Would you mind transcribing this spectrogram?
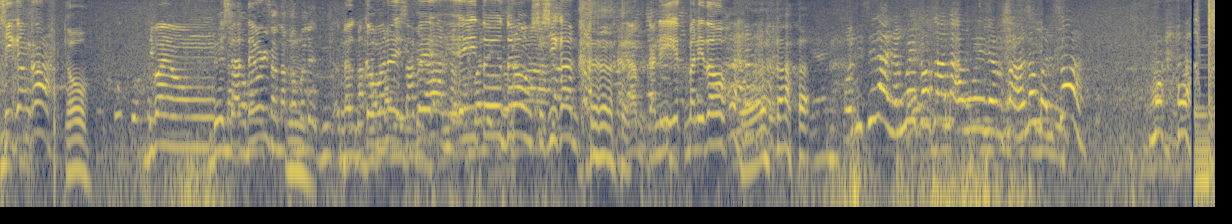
sigang ka. Oo. Di ba yung sa third? Nagkamali. Sabi, eh ito doon sa sikan. Kaya kaliit ba nito? O di sila, yung may kasama ang winner sa ano, balsa.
